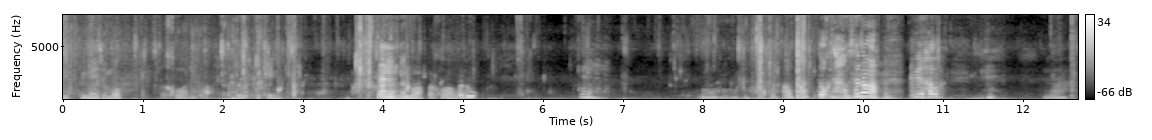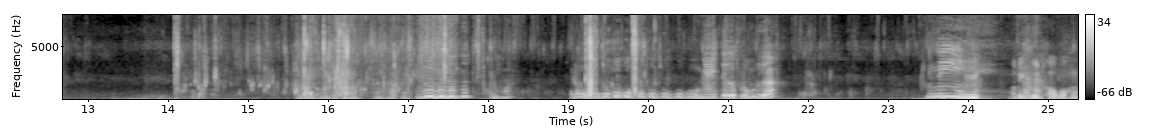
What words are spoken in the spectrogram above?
นี่เป็นไงสมบูรณ์ปลาคอนะดูปลาเข็งนั่นนั่นเห็นบ่ปลาคอโอ้ปลาดุกนี่นั่นน่ะเอาเอาตกน้ำซะเนาะคือเอา นี่เห็นแต่หัวนั่นหัวนั่นโอ้โหโอ้โหโอ้โหโอ้โหไงเติบหลงเหลือ นี่ เอาไปขึ้นเขาบอกฮะ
